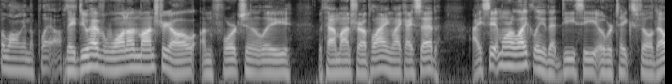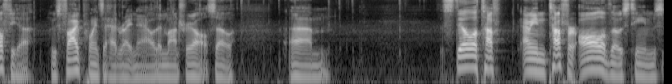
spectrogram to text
belong in the playoffs. They do have one on Montreal. Unfortunately, with how Montreal playing, like I said, I see it more likely that DC overtakes Philadelphia, who's five points ahead right now, than Montreal. So, um, still a tough I mean, tough for all of those teams.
